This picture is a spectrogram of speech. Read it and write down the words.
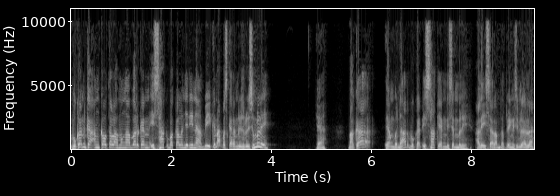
Bukankah engkau telah mengabarkan Ishak bakalan jadi nabi? Kenapa sekarang disuruh disembelih? Ya. Maka yang benar bukan Ishak yang disembelih alaihissalam, tapi yang disembelih adalah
